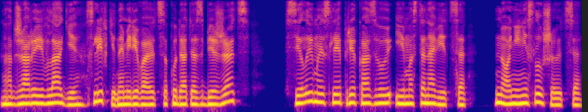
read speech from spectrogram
От жары и влаги сливки намереваются куда-то сбежать. Силой мысли приказываю им остановиться, но они не слушаются.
